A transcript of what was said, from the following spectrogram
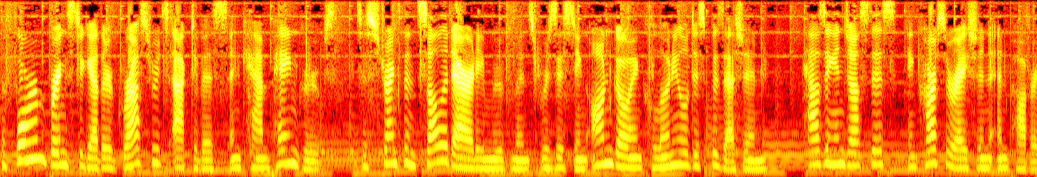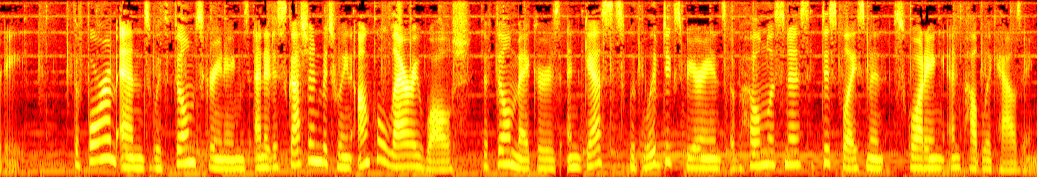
The forum brings together grassroots activists and campaign groups to strengthen solidarity movements resisting ongoing colonial dispossession, housing injustice, incarceration, and poverty. The forum ends with film screenings and a discussion between Uncle Larry Walsh, the filmmakers, and guests with lived experience of homelessness, displacement, squatting, and public housing.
